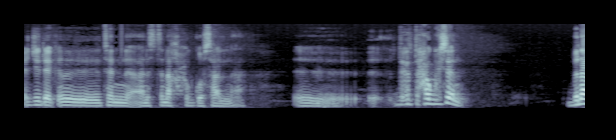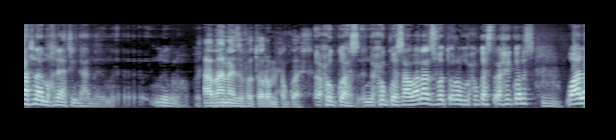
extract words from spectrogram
ሕጂ ደቂ እተን ኣንስትና ክሕጎሳልና እ፣ ድሕር ተሓጒሰን ብናትና ምክንያት ኢና ንብሎ ኣባና ዝፈጠሮ ምሕጓስ ሕጓስ ንሕጎስ ኣባና ዝፈጠሮ ምሕጓስ ጥራሕ ይኮነስ ዋላ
